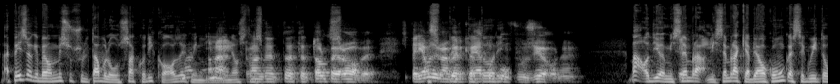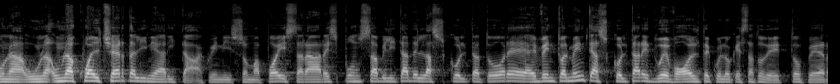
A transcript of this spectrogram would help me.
Eh, penso che abbiamo messo sul tavolo un sacco di cose, Ma quindi i nostri... Troppe robe. Speriamo di non aver creato confusione. Ma oddio, mi sembra, mi sembra, che abbiamo comunque seguito una, una, una, qual certa linearità, quindi insomma poi sarà responsabilità dell'ascoltatore eventualmente ascoltare due volte quello che è stato detto per,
